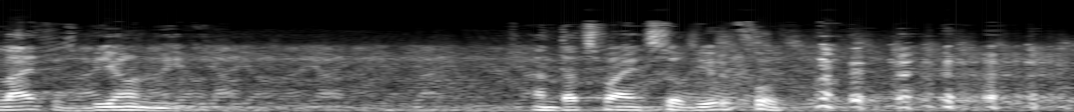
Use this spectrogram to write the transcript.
Life is beyond meaning. And that's why it's so beautiful.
